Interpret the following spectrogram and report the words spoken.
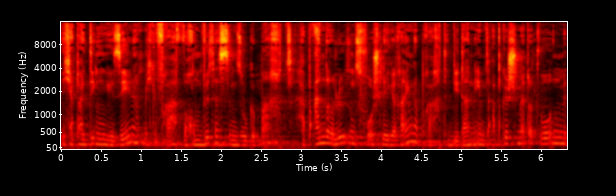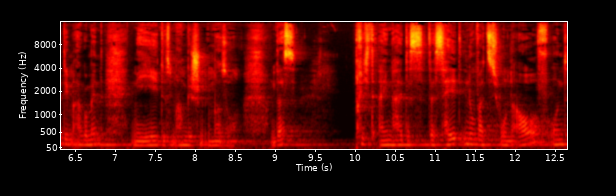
ich habe halt Dinge gesehen, habe mich gefragt, warum wird das denn so gemacht? Habe andere Lösungsvorschläge reingebracht, die dann eben abgeschmettert wurden mit dem Argument, nee, das machen wir schon immer so. Und das bricht einen halt, das, das hält Innovation auf und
